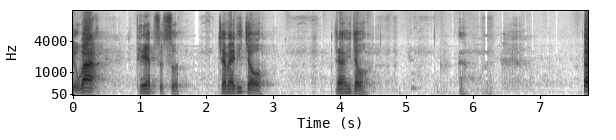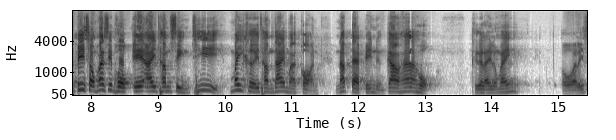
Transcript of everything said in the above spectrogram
ือว่าเทพสุดๆ ใช่ไหมพี่โจ ใช่ไหมพี่โจ แต่ปี 2016 AI ทำสิ่งที่ไม่เคยทำได้มาก่อน นับแต่ปี 1956 คืออะไรรู้ไหมโออลิส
